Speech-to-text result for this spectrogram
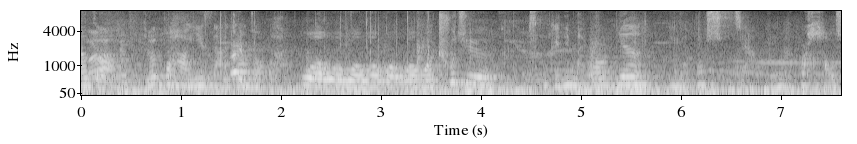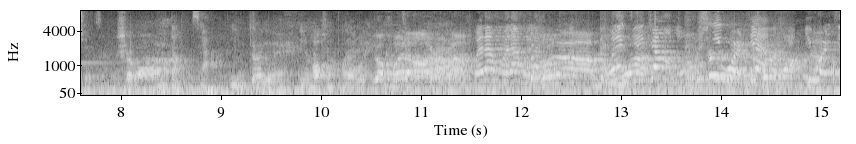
张总，不好意思啊，张总，我我我我我我我出去，我给您买包烟，给您买包雪茄，给您买包好雪茄。是吧你等一下啊，一会儿真嘞一会儿就回来。要回来啊，是不是？回来回来回来回来啊回来结账呢，一会儿见，一会儿见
